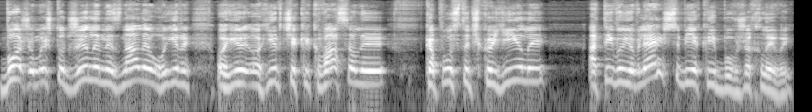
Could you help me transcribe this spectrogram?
Боже, ми ж тут жили, не знали, огір, огір, огірчики квасили, капусточку їли. А ти виявляєш собі, який був жахливий?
